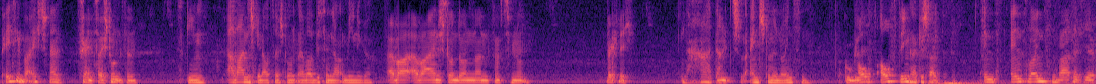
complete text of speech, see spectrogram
Pacing war echt schnell. Für einen 2-Stunden-Film. Es ging. Er war nicht genau 2 Stunden, er war ein bisschen lang, weniger. Er war, er war eine Stunde und 59 Minuten. Wirklich. Na, da schon 1 Stunde 19. Google. Auf, auf Ding hat gestanden. Ins, ins 19. Warte hier.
